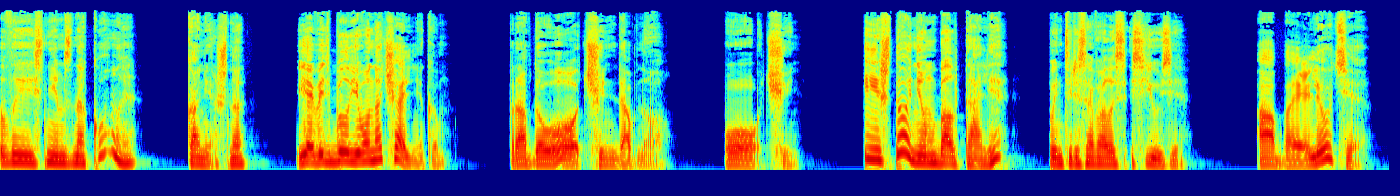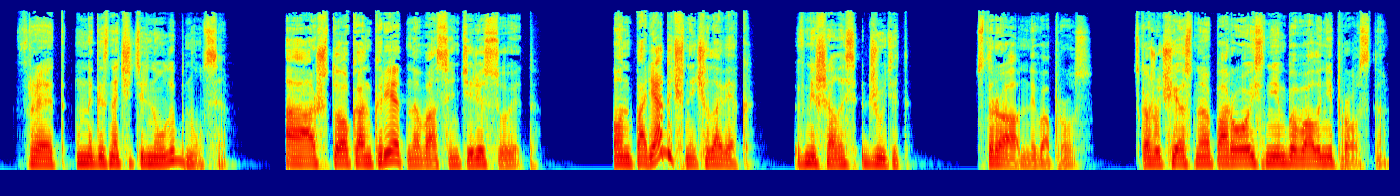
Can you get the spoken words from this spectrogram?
«Вы с ним знакомы?» «Конечно. Я ведь был его начальником. Правда, очень давно. Очень». «И что о нем болтали?» — поинтересовалась Сьюзи. «Об Эллиоте?» Фред многозначительно улыбнулся. «А что конкретно вас интересует? Он порядочный человек?» — вмешалась Джудит. «Странный вопрос. Скажу честно, порой с ним бывало непросто.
